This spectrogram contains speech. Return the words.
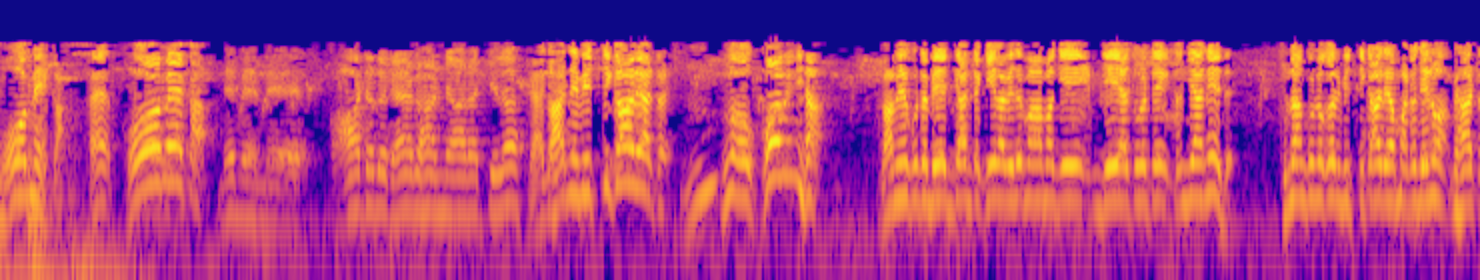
කොමේක ඈ කොමේක මේ මේ මේ කාටද කෑ ගහන්නේ ආරච්චිලා? කෑ ගහන්නේ විත්තිකාරයට. ඔව් කොමිනිහා. ළමයෙකුට බේත් ගන්නට කියලා වෙද මාමගේ ගේ ඇතුළට ගියා නේද? සුණංගු නොකර විත්තිකාරයා මට දෙනවා මෙහාට.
